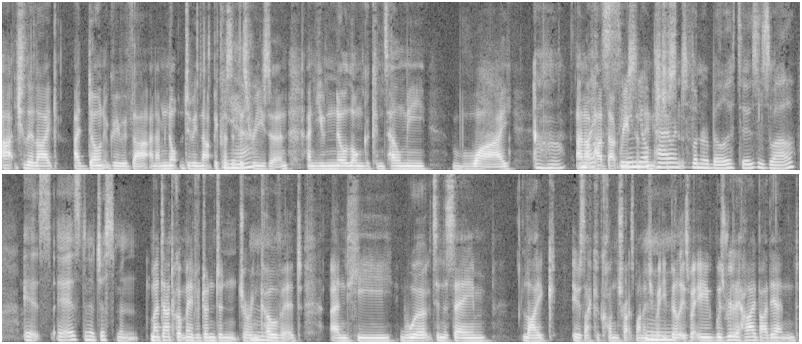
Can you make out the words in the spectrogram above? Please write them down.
actually, like I don't agree with that, and I'm not doing that because of this reason. And you no longer can tell me why. Uh-huh. And I've like had that seeing recently. your and it's just- parents' vulnerabilities as well. It's it is an adjustment. my dad got made redundant during Mm. COVID, and he worked in the same like he was like a contracts manager, but he Mm. built his. He was really high by the end.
